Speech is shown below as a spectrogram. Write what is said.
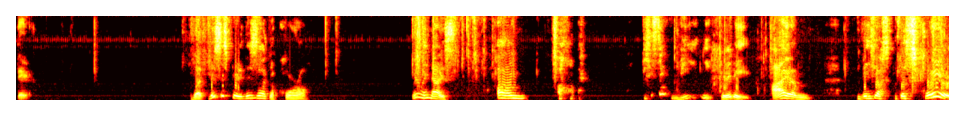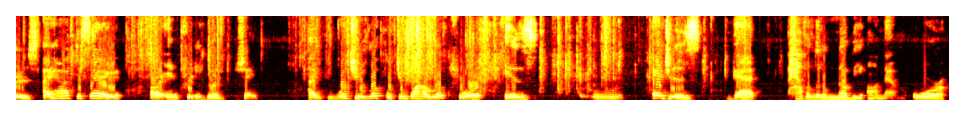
There. But this is pretty. This is like a coral. Really nice. Um, oh, these are really pretty. I am the, the squares, I have to say, are in pretty good shape. I, what you look, what you want to look for is edges that have a little nubby on them, or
